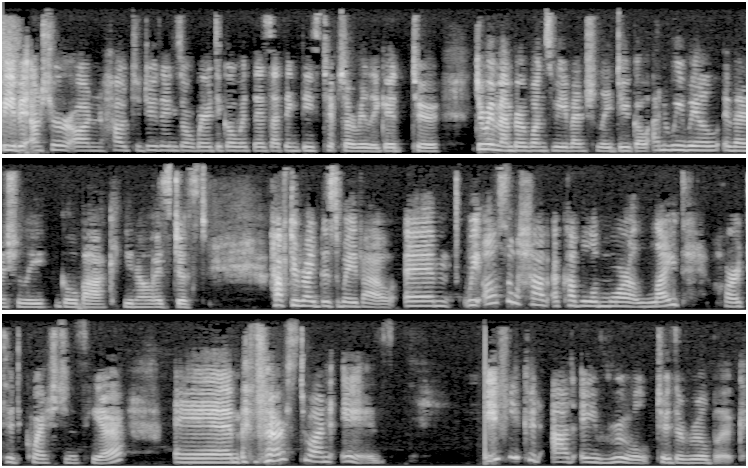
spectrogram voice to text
be a bit unsure on how to do things or where to go with this, I think these tips are really good to to remember once we eventually do go, and we will eventually go back. You know, it's just have to ride this wave out. Um, we also have a couple of more light-hearted questions here. Um, first one is if you could add a rule to the rule book,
